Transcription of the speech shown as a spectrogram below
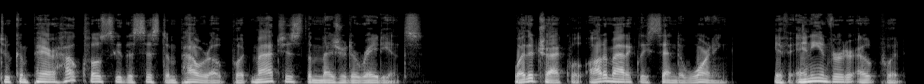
to compare how closely the system power output matches the measured irradiance. WeatherTrack will automatically send a warning if any inverter output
